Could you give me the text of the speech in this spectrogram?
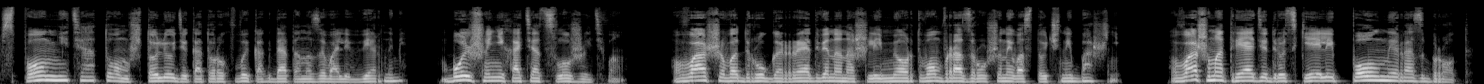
Вспомните о том, что люди, которых вы когда-то называли верными, больше не хотят служить вам. Вашего друга Редвина нашли мертвым в разрушенной восточной башне. В вашем отряде Дрюскели полный разброд.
